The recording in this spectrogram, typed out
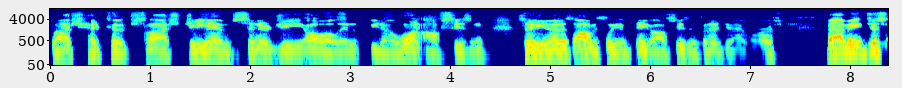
slash head coach slash GM synergy all in you know one off season. So you know it's obviously a big off season for the Jaguars. But I mean, just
